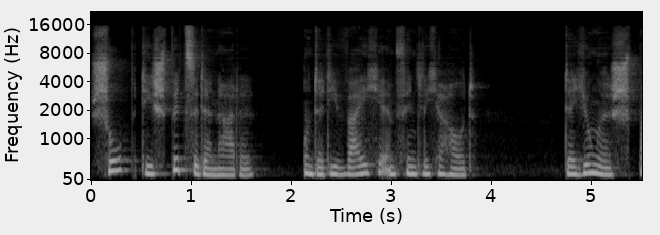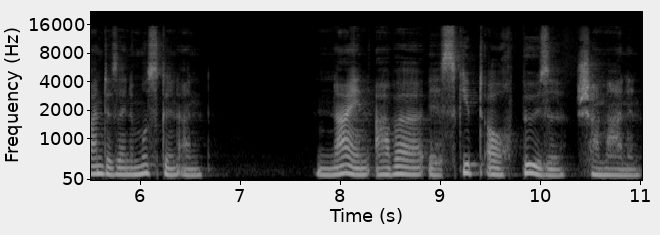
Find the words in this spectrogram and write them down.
schob die Spitze der Nadel unter die weiche, empfindliche Haut. Der Junge spannte seine Muskeln an. Nein, aber es gibt auch böse Schamanen.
